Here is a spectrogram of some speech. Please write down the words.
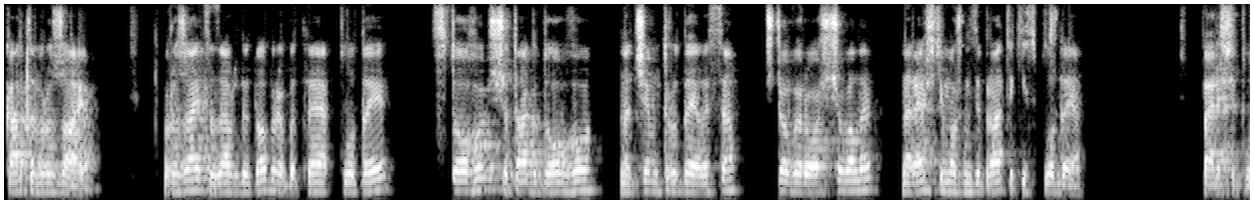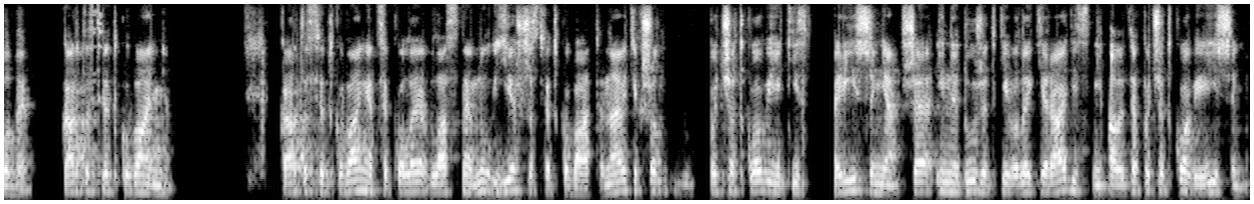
Карта врожаю. Врожай це завжди добре, бо це плоди з того, що так довго над чим трудилися, що вирощували. Нарешті можна зібрати якісь плоди. Перші плоди. Карта святкування. Карта святкування це коли, власне, ну, є що святкувати. Навіть якщо початкові якісь рішення ще і не дуже такі великі, радісні, але це початкові рішення.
